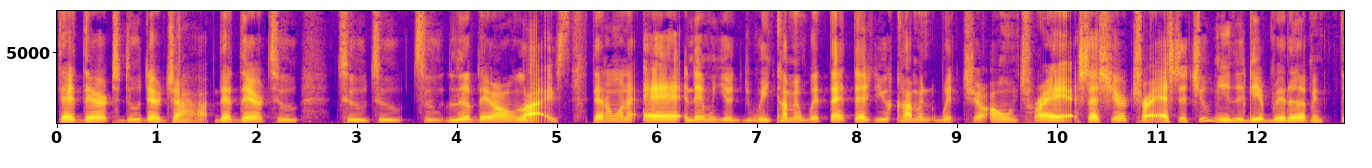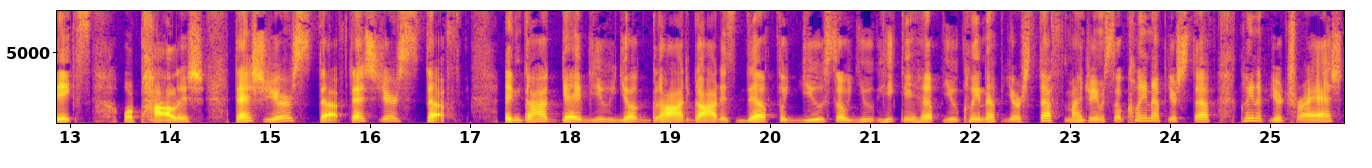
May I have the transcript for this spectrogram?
They're there to do their job. They're there to to to to live their own lives. They don't want to add. And then when you when coming with that, that you're coming with your own trash. That's your trash that you need to get rid of and fix or polish. That's your stuff. That's your stuff and God gave you your God. God is there for you, so you He can help you clean up your stuff, my dream. So clean up your stuff, clean up your trash,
